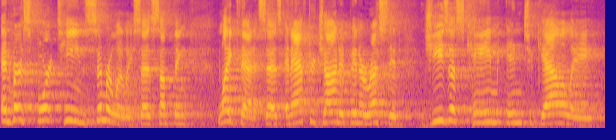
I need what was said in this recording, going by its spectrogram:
And verse 14 similarly says something like that. It says, And after John had been arrested, Jesus came into Galilee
